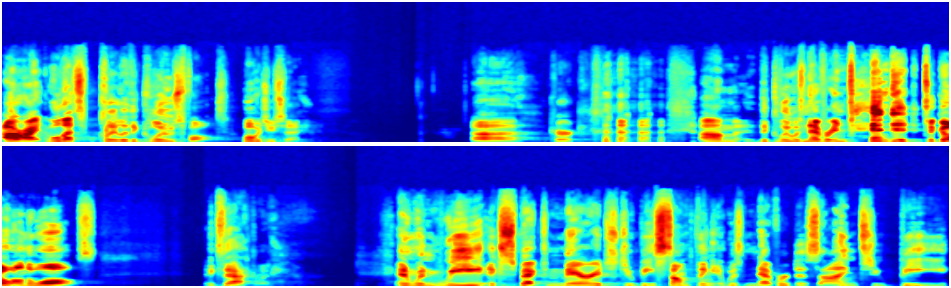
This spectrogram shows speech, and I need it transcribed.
All right, well, that's clearly the glue's fault, what would you say? Uh, Kirk. um, the glue was never intended to go on the walls. Exactly. And when we expect marriage to be something it was never designed to be,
